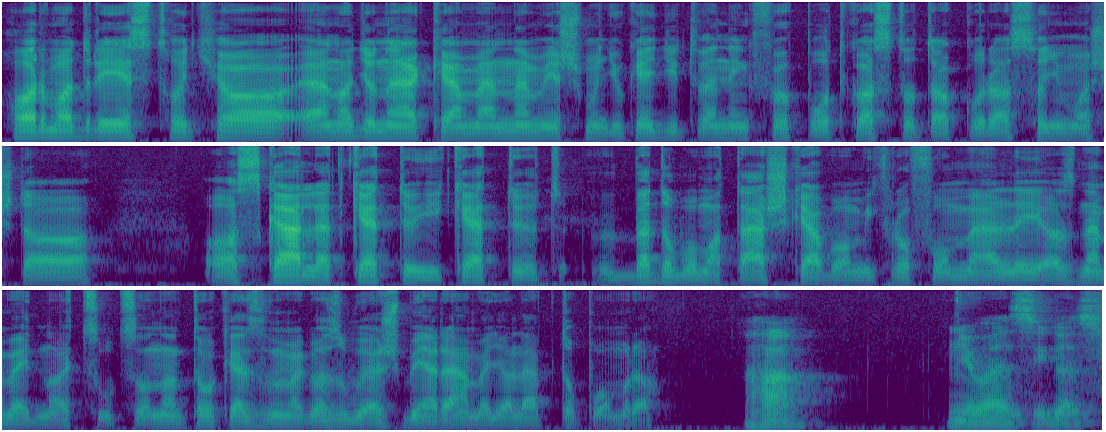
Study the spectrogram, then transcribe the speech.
Harmadrészt, hogyha el, nagyon el kell mennem, és mondjuk együtt vennénk föl podcastot, akkor az, hogy most a, a Scarlett 2i2-t bedobom a táskába a mikrofon mellé, az nem egy nagy cucc. Onnantól kezdve meg az USB-n rámegy a laptopomra. Aha. Jó, ez igaz.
